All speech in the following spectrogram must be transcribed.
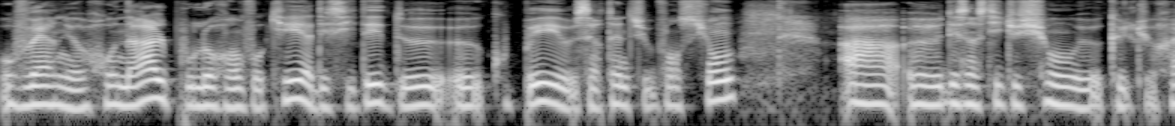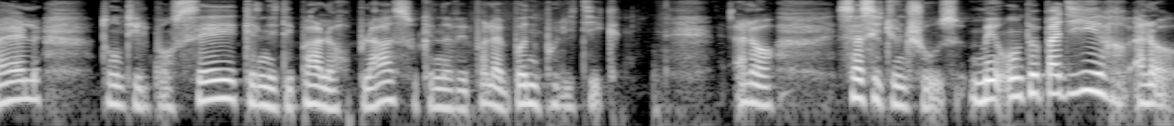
Auvergne-Rhône-Alpes, où Laurent Wauquiez a décidé de couper certaines subventions à des institutions culturelles dont il pensait qu'elles n'étaient pas à leur place ou qu'elles n'avaient pas la bonne politique. Alors, ça c'est une chose. Mais on ne peut pas dire alors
